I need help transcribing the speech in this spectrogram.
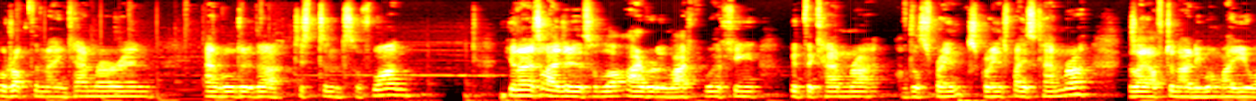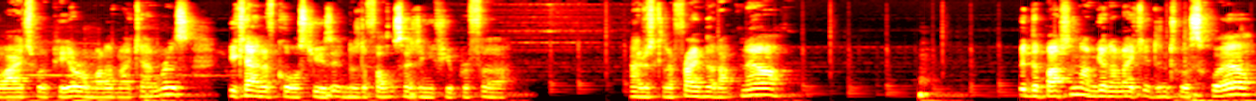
we'll drop the main camera in, and we'll do the distance of one. You notice I do this a lot, I really like working with the camera of the screen, screen space camera because I often only want my UI to appear on one of my cameras. You can of course use it in the default setting if you prefer. I'm just going to frame that up now. With the button I'm going to make it into a square.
